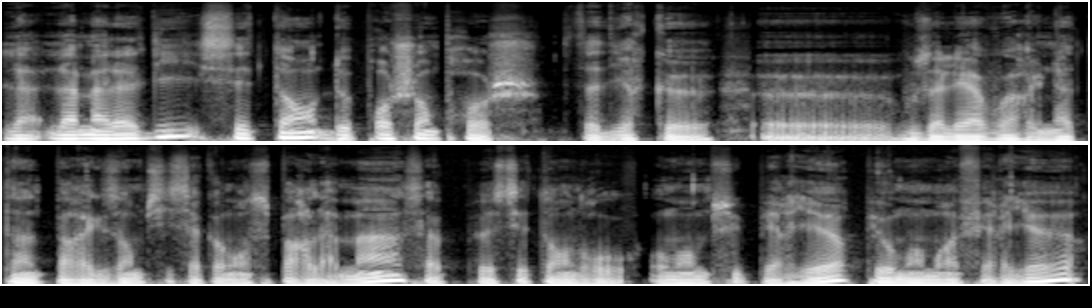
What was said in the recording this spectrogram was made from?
la, la maladie s'étend de proche en proche. C'est-à-dire que euh, vous allez avoir une atteinte, par exemple, si ça commence par la main, ça peut s'étendre au, au membre supérieur, puis au membre inférieur,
